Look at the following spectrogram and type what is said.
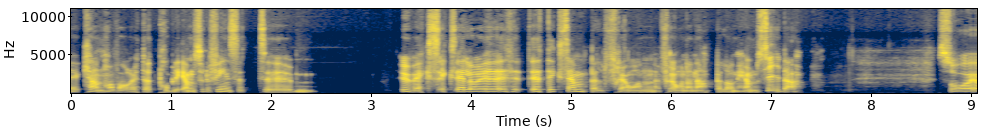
eh, kan ha varit ett problem. Så det finns ett ehm, UX, eller eh, ett, ett exempel från, från en app eller en hemsida. Så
